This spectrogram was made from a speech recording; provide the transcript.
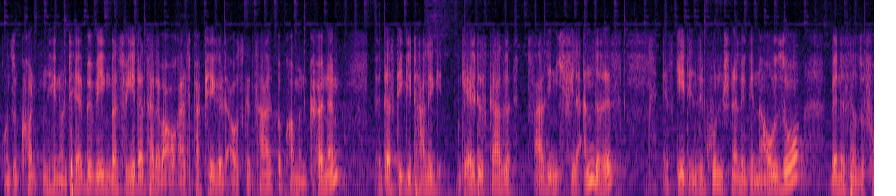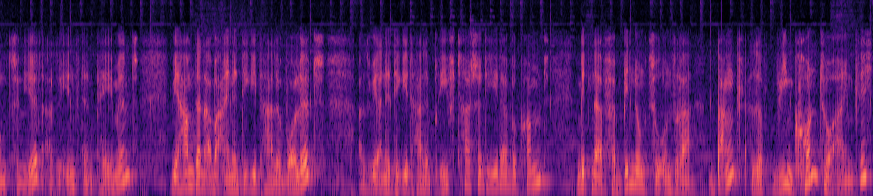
unsere Konten hin und her bewegen, was wir jederzeit aber auch als Papiergeld ausgezahlt bekommen können. Das digitale Geld ist quasi nicht viel anderes. Es geht in Sekundenschnelle genauso, wenn es dann so funktioniert, also Instant Payment. Wir haben dann aber eine digitale Wallet, also wie eine digitale Brieftasche, die jeder bekommt, mit einer Verbindung zu unserer Bank, also wie ein Konto eigentlich,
